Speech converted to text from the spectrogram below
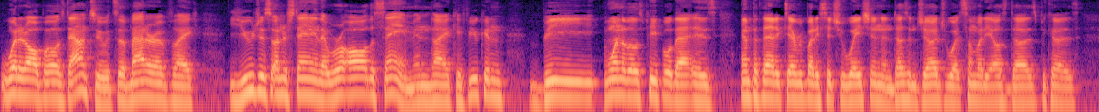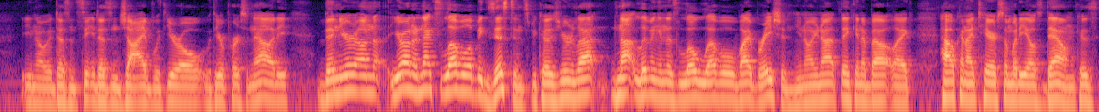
what it all boils down to. It's a matter of like you just understanding that we're all the same. And like if you can be one of those people that is empathetic to everybody's situation and doesn't judge what somebody else does because you know it doesn't see, it doesn't jive with your old, with your personality then you're on you're on a next level of existence because you're not not living in this low level vibration. You know you're not thinking about like how can i tear somebody else down? Because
